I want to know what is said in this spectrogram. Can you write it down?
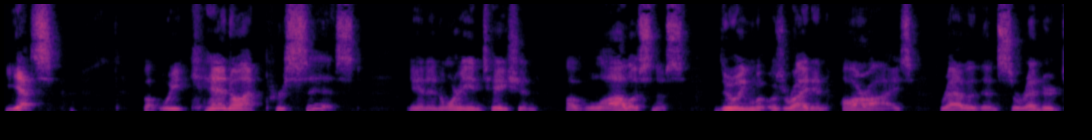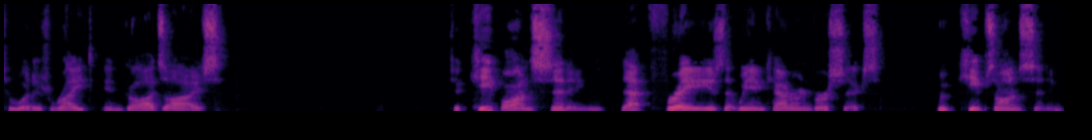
yes, but we cannot persist in an orientation of lawlessness, doing what was right in our eyes rather than surrendered to what is right in God's eyes. To keep on sinning, that phrase that we encounter in verse 6, who keeps on sinning,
